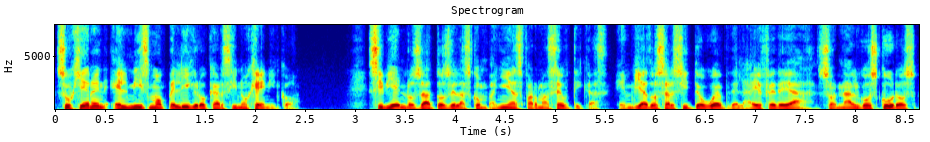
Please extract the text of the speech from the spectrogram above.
sugieren el mismo peligro carcinogénico. Si bien los datos de las compañías farmacéuticas enviados al sitio web de la FDA son algo oscuros,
